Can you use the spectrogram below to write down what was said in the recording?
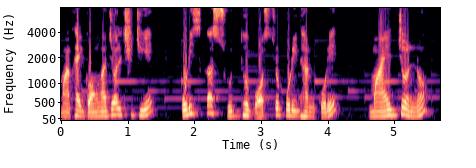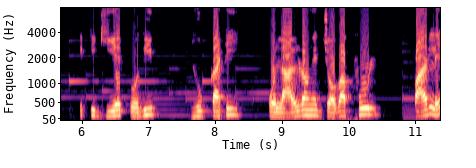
মাথায় গঙ্গা জল ছিটিয়ে পরিষ্কার শুদ্ধ বস্ত্র পরিধান করে মায়ের জন্য একটি ঘিয়ের প্রদীপ ধূপকাঠি ও লাল রঙের জবা ফুল পারলে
